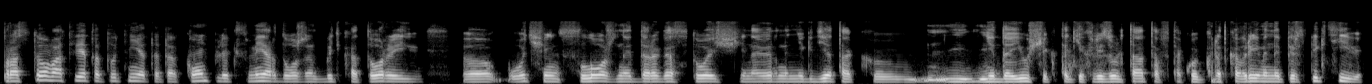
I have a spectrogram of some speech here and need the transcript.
простого ответа тут нет. Это комплекс мер должен быть, который Э, очень сложный, дорогостоящий, наверное, нигде так э, не дающий таких результатов в такой кратковременной перспективе.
